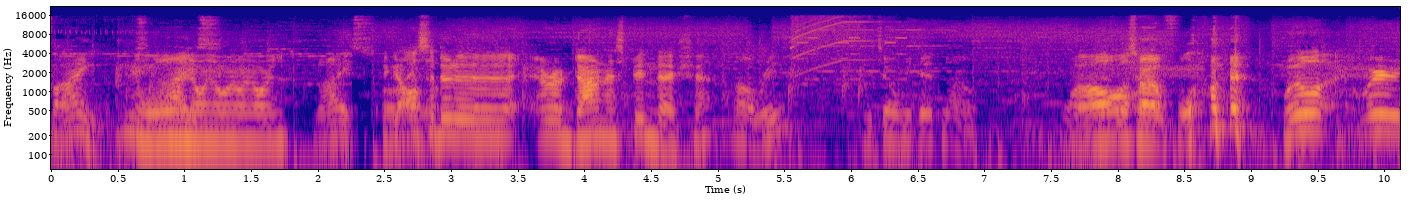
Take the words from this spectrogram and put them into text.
fine. It's Oi, nice. oi, oi, oi. Nice. You can also now- do the arrow down and spin dash, huh? Oh, really? You tell me that now. Well- that was helpful. Well, we're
